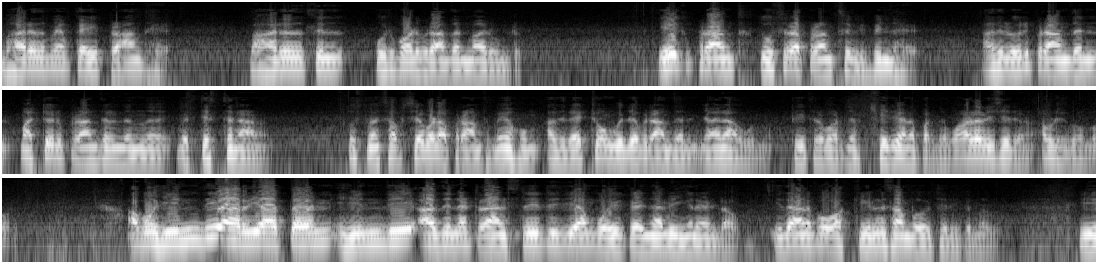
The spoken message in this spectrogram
ഭാരതമേ കൈ പ്രാന്ത് ഹെ. ഭാരതത്തിൽ ഒരുപാട് ഭ്രാന്തന്മാരുണ്ട്. ഏക് പ്രാന്ത് ദൂസര പ്രാന്ത് വിഭിന്ന ഹെ. അതിലൊരു പ്രാന്തൻ മറ്റൊരു പ്രാന്തനിൽ നിന്ന് വ്യത്യസ്തനാണ്. ഉസ്മാൻ സബ്സെ ബഡ പ്രാന്ത് മേഹും അതിലേറ്റവും വലിയ പ്രാന്തൻ ഞാനാകുന്നു. ടീച്ചർ പറഞ്ഞു ശരിയാണ് പറഞ്ഞു വളരെ ശരിയാണ്. അവിടെ തോന്നുന്നു പറഞ്ഞു. അപ്പോൾ ഹിന്ദി അറിയാത്തവൻ ഹിന്ദി അതിനെ ട്രാൻസ്ലേറ്റ് ചെയ്യാൻ പോയി കഴിഞ്ഞാൽ ഇങ്ങനെ ഉണ്ടാവും. ഇതാണ് ഇപ്പോൾ വക്കീലിന് സംഭവിച്ചിരിക്കുന്നത്. ഈ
